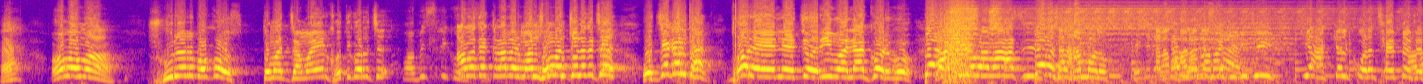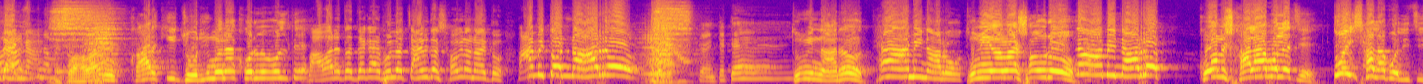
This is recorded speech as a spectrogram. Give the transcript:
হ্যাঁ? ও মামা সুরের বকস। তোমার জামাইয়ের ক্ষতি করেছে। অবভিয়াসলি আমাদের ক্লাবের মান সম্মান চলে গেছে। ও যেখানে থাক ধরে এনে জরিমানা করব। বাবা আসি। শালা ভালো জামাই দেখেছি কি আক্কেল করে ছেড়েছে দেখ না। বাবা গো, কার কি জরিমানা করবে বলতে? বাবারে তো দেখার ভুল হচ্ছে আমি তো সৌরা নয় তো আমি তো নারো তুমি নারদ? হ্যাঁ আমি নারো তুমি আমার সৌর? না আমি নারো কোন শালা বলেছে? তুই শালা বলেছি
